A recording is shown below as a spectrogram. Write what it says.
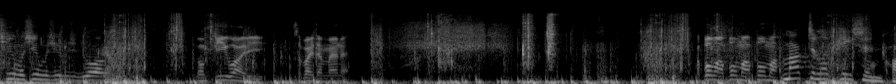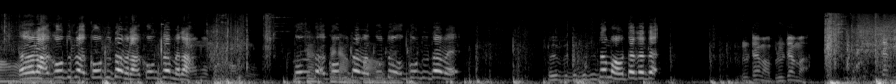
ရှိမရှိမရှိမရှိဒီပေါ်မှာ P.Y. 拿什么来？啊，不嘛不嘛不嘛！Marked location. 哎，没了，光柱断，光柱断没了，光断没了，光柱断没，光柱光柱断没，不不不知道嘛，对对对，不掉嘛不掉嘛，不掉嘛。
